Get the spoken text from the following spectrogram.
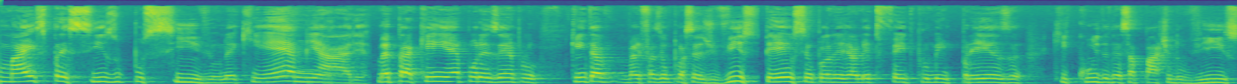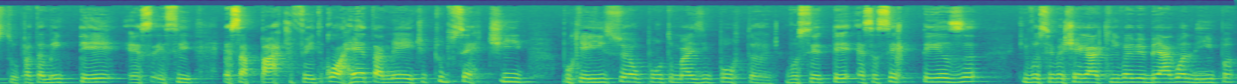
mais preciso possível, né, que é a minha área. Mas para quem é, por exemplo, quem tá, vai fazer um processo de visto, ter o seu planejamento feito por uma empresa que cuida dessa parte do visto, para também ter essa, esse, essa parte feita corretamente, tudo certinho, porque isso é o ponto mais importante. Você ter essa certeza que você vai chegar aqui e vai beber água limpa,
